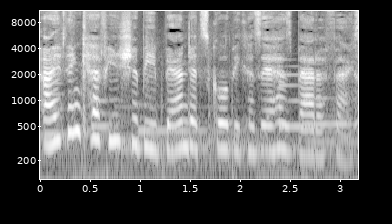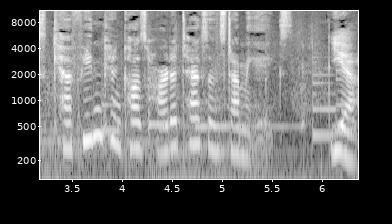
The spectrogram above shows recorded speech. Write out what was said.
I think caffeine should be banned at school because it has bad effects. Caffeine can cause heart attacks and stomach aches. Yeah,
